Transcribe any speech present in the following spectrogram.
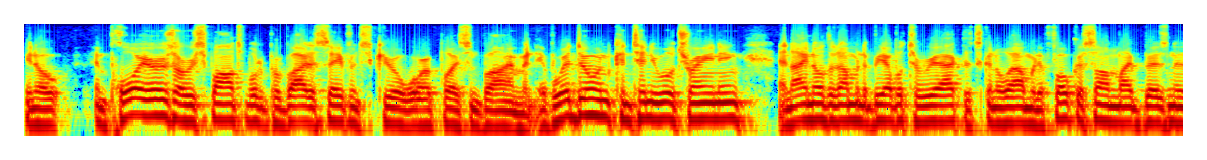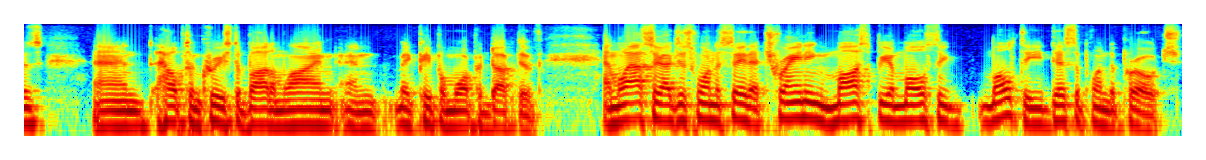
You know, employers are responsible to provide a safe and secure workplace environment. If we're doing continual training and I know that I'm going to be able to react, it's going to allow me to focus on my business and help to increase the bottom line and make people more productive. And lastly, I just want to say that training must be a multi multi-disciplined approach.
